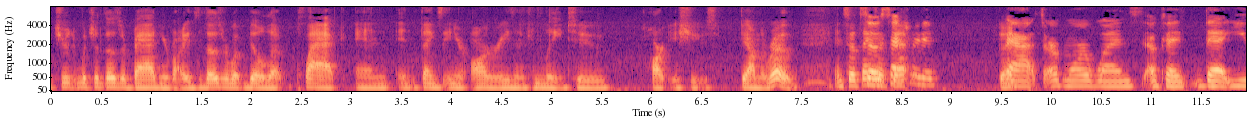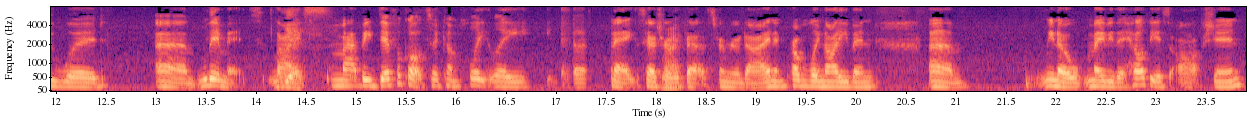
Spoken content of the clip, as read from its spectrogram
which are which are those are bad in your body. So those are what build up plaque and, and things in your arteries and can lead to heart issues down the road. And so things so like saturated that, fats are more ones okay that you would um, limit. Like yes. might be difficult to completely eliminate saturated right. fats from your diet, and probably not even, um, you know, maybe the healthiest option.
